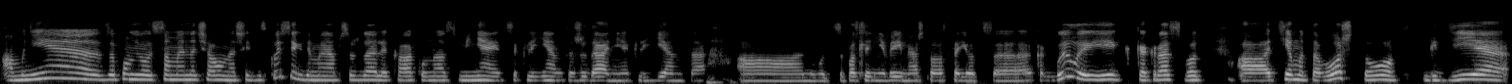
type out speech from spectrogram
а мне запомнилось самое начало нашей дискуссии, где мы обсуждали, как у нас меняется клиент, ожидания клиента а, ну вот за последнее время, а что остается как было, и как раз вот а, тема того, что где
